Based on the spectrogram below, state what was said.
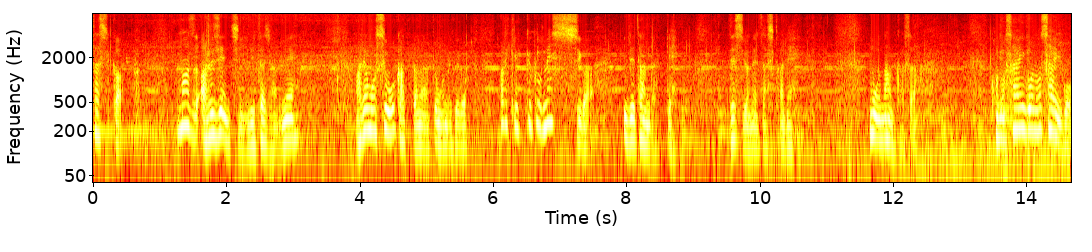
確かまずアルゼンチン入れたじゃんね。あれもすごかったなと思うんだけどあれ結局メッシが入れたんだっけ？ですよね確かね。もうなんかさこの最後の最後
